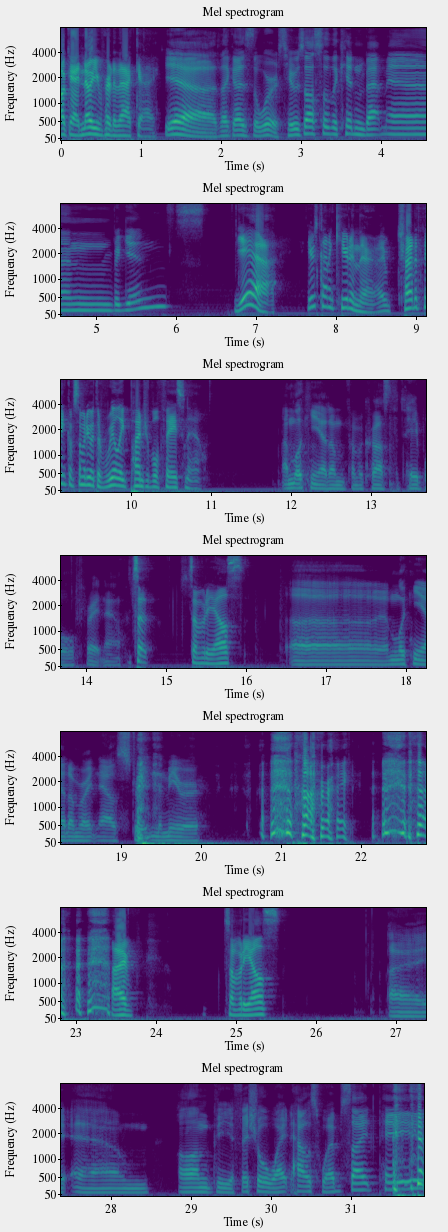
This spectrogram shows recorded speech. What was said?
Okay, I know you've heard of that guy. Yeah, that guy's the worst. He was also the kid in Batman Begins. Yeah, he was kind of cute in there. I try to think of somebody with a really punchable face now. I'm looking at him from across the table right now. So somebody else. Uh, I'm looking at him right now, straight in the mirror. All right. I've somebody else. I am on the official White House website page.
